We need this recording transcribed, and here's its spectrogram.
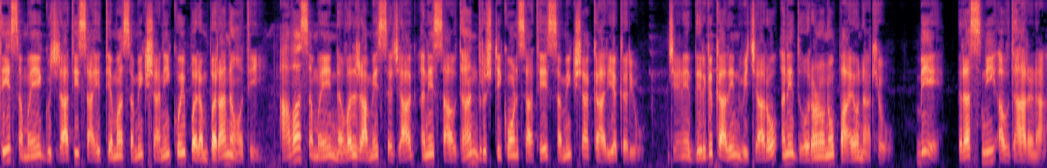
તે સમયે ગુજરાતી સાહિત્યમાં સમીક્ષાની કોઈ પરંપરા નહોતી. આવા સમયે નવલરામે સજાગ અને સાવધાન દૃષ્ટિકોણ સાથે સમીક્ષા કાર્ય કર્યું, જેણે દીર્ઘકાલીન વિચારો અને ધોરણોનો પાયો નાખ્યો. બે, રસની અવધારણા.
